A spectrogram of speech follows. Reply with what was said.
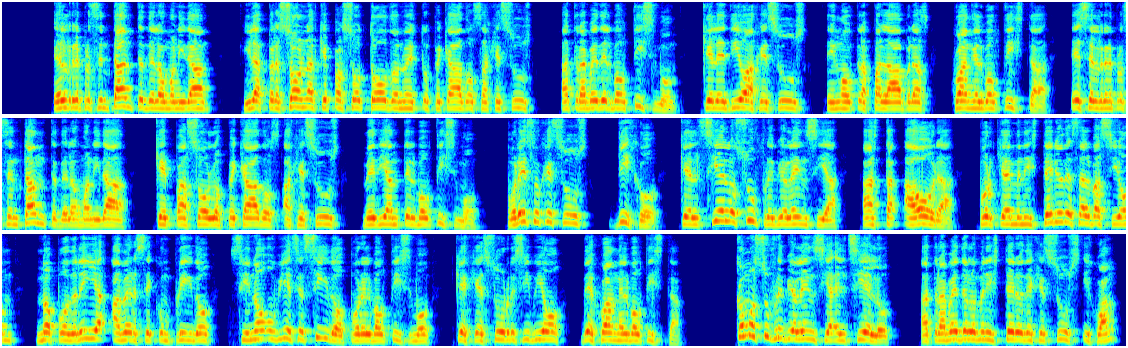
el representante de la humanidad y la persona que pasó todos nuestros pecados a Jesús a través del bautismo que le dio a Jesús. En otras palabras, Juan el Bautista es el representante de la humanidad que pasó los pecados a Jesús mediante el bautismo. Por eso Jesús dijo que el cielo sufre violencia hasta ahora, porque el ministerio de salvación no podría haberse cumplido si no hubiese sido por el bautismo que Jesús recibió de Juan el Bautista. ¿Cómo sufre violencia el cielo a través de los ministerios de Jesús y Juan?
